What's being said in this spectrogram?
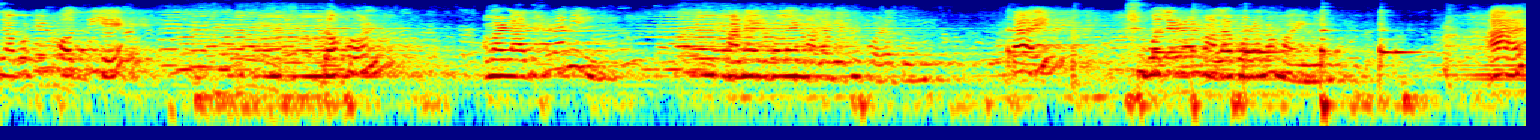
যাবটের পথ দিয়ে তখন আমার রাধারানী কানাইয়ের গলায় মালা গেঁথে পরাতো তাই সুবলের আর মালা পরানো হয়নি। আজ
